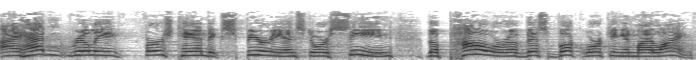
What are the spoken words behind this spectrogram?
I hadn't really firsthand experienced or seen the power of this book working in my life.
